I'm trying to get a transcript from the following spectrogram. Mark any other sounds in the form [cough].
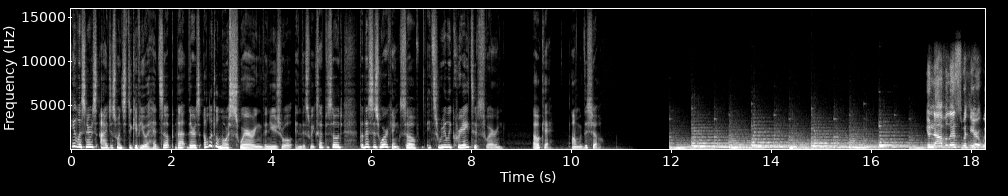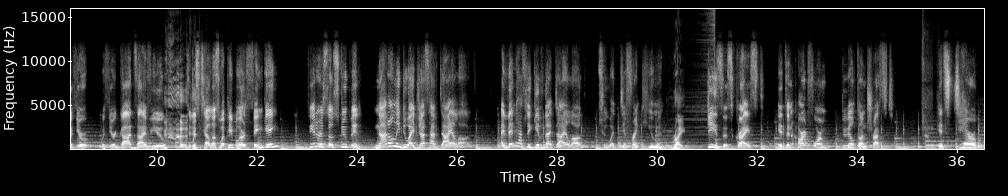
Hey, listeners, I just wanted to give you a heads up that there's a little more swearing than usual in this week's episode, but this is working, so it's really creative swearing. Okay, on with the show. You novelists with your with your with your God's eye view [laughs] to just tell us what people are thinking? Theater is so stupid. Not only do I just have dialogue, I then have to give that dialogue to a different human. Right. Jesus Christ. It's an art form built on trust. It's terrible.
